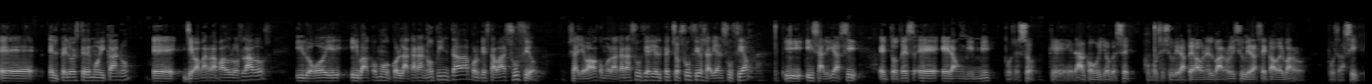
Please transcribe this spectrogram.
eh, el pelo este de mohicano, eh, llevaba rapado los lados y luego iba como con la cara no pintada porque estaba sucio. O sea, llevaba como la cara sucia y el pecho sucio, se había ensuciado y, salía así. Entonces eh, era un gimmick, pues eso, que era como yo que sé, como si se hubiera pegado en el barro y se hubiera secado el barro. Pues así.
